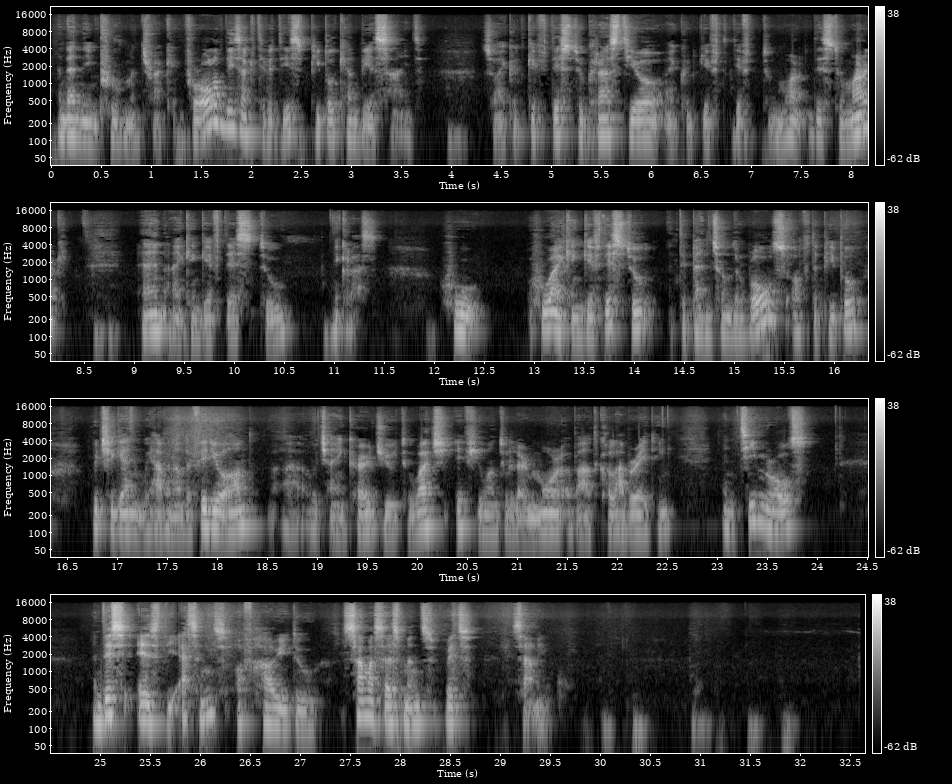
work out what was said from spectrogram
and then the improvement track. For all of these activities, people can be assigned. So I could give this to Grastio, I could give, give to Mar- this to Mark, and I can give this to Nicolas. Who, who I can give this to depends on the roles of the people, which again, we have another video on. uh, which I encourage you to watch if you want to learn more about collaborating and team roles. And this is the essence of how you do SAMM assessments with SAMMY.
